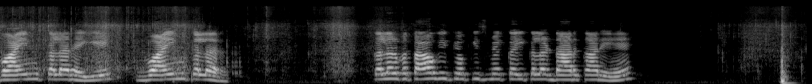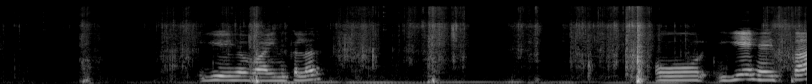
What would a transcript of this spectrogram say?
वाइन कलर है ये। वाइन कलर कलर बताओगे क्योंकि इसमें कई कलर डार्क आ रहे हैं। ये है वाइन कलर। और ये है इसका,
